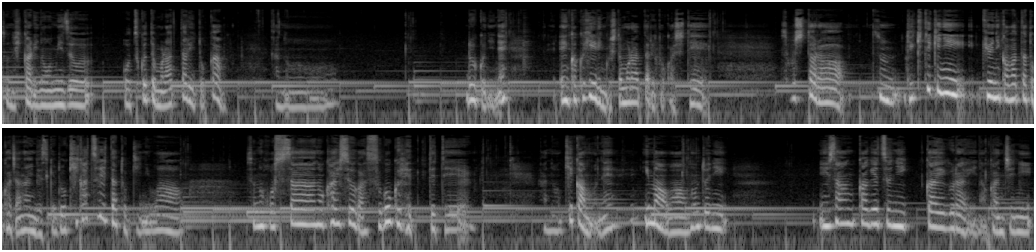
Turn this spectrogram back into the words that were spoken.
その光のお水を作ってもらったりとかあのルークにね遠隔ヒーリングしてもらったりとかしてそしたらその劇的に急に変わったとかじゃないんですけど気が付いた時にはその発作の回数がすごく減っててあの期間もね今は本当に23ヶ月に1回ぐらいな感じに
